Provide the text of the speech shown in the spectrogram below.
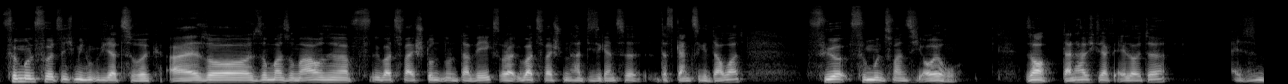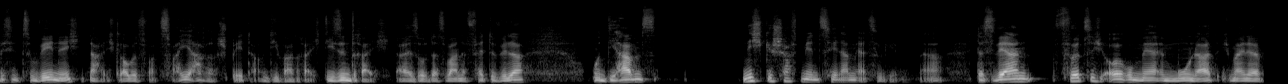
45 Minuten wieder zurück. Also summa summarum sind wir über zwei Stunden unterwegs oder über zwei Stunden hat diese ganze, das Ganze gedauert für 25 Euro. So, dann habe ich gesagt, ey Leute, es ist ein bisschen zu wenig. Na, ich glaube, es war zwei Jahre später und die waren reich. Die sind reich. Also das war eine fette Villa und die haben es nicht geschafft, mir einen Zehner mehr zu geben. Ja, das wären 40 Euro mehr im Monat. Ich meine,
